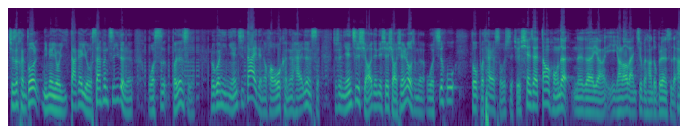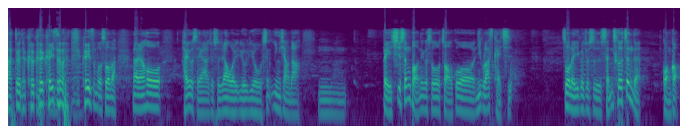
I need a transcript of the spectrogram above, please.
其实很多里面有大概有三分之一的人我是不认识的。如果你年纪大一点的话，我可能还认识，就是年纪小一点那些小鲜肉什么的，我几乎都不太熟悉。就现在当红的那个杨杨老板，基本上都不认识的。啊，对的，可可可以这么可以这么说吧。那然后还有谁啊？就是让我有有深印象的，嗯，北汽绅宝那个时候找过尼古拉斯凯奇，做了一个就是神车阵的广告，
